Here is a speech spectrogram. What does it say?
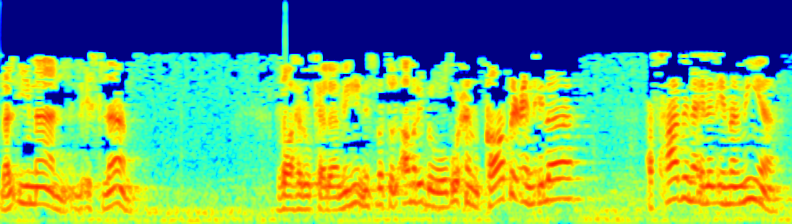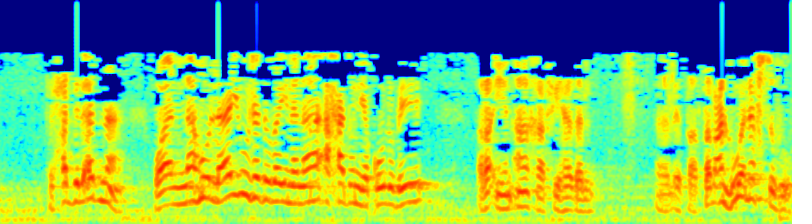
لا الإيمان الإسلام. ظاهر كلامه نسبة الأمر بوضوح قاطع إلى أصحابنا إلى الإمامية في الحد الأدنى وأنه لا يوجد بيننا أحد يقول برأي آخر في هذا الإطار. طبعا هو نفسه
